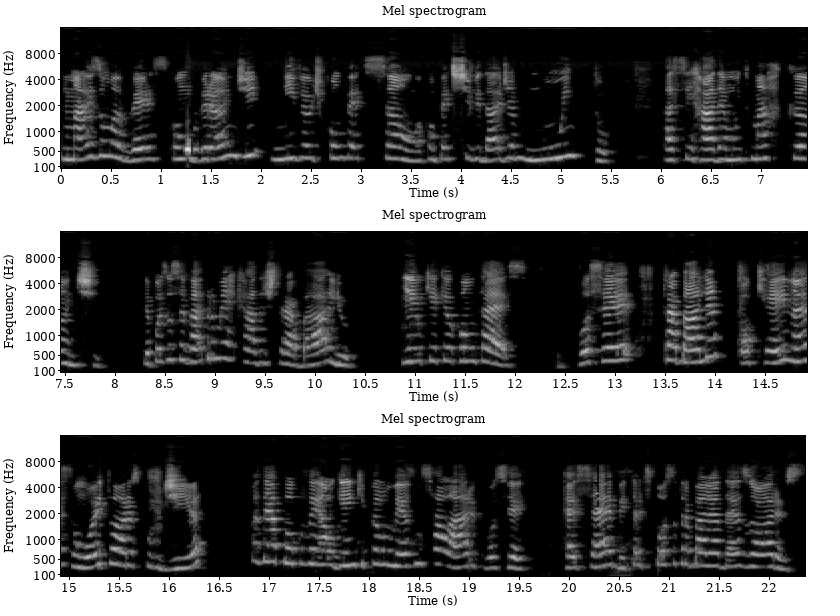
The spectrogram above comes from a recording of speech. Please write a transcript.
e mais uma vez com um grande nível de competição. A competitividade é muito acirrada, é muito marcante. Depois você vai para o mercado de trabalho e aí o que, que acontece? Você trabalha, ok, né? São oito horas por dia, mas daí a pouco vem alguém que, pelo mesmo salário que você recebe, está disposto a trabalhar 10 horas.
